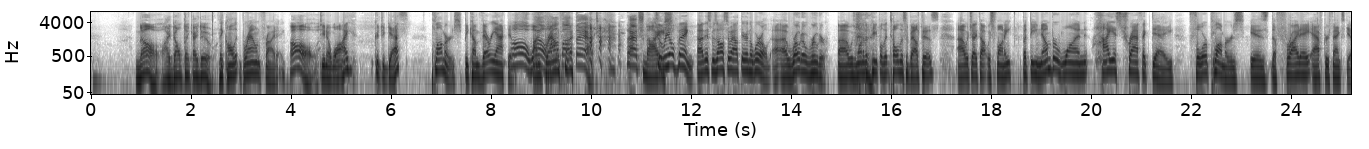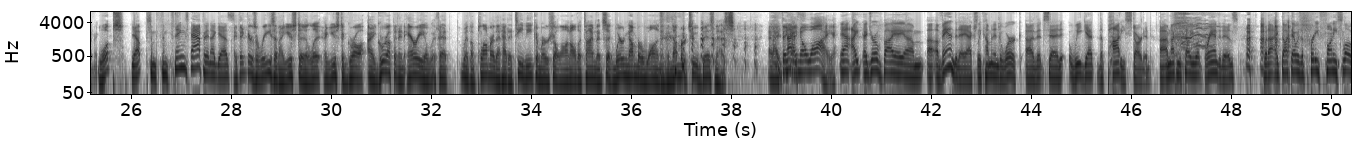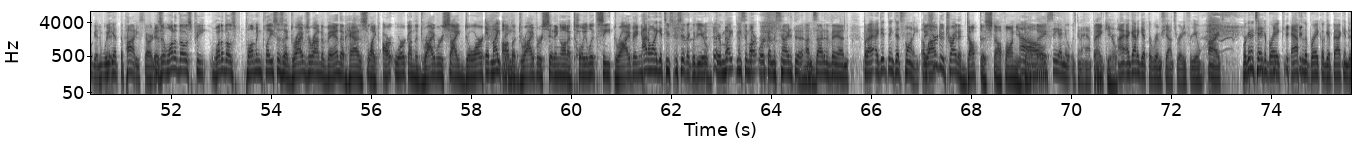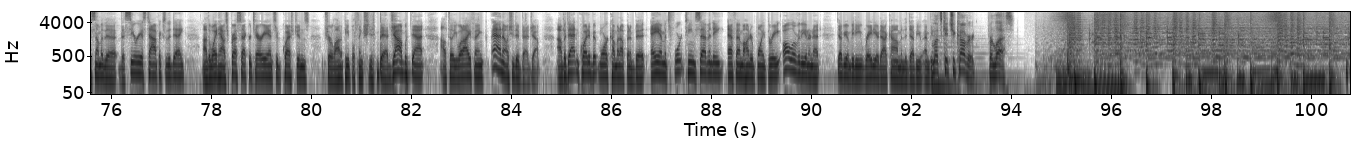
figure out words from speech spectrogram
No, I don't think I do. They call it Brown Friday. Oh. Do you know why? Could you guess? Plumbers become very active. Oh, well, on Brown how about that? That's nice. It's a real thing. Uh, this was also out there in the world. Uh, uh, Roto Rooter uh, was one of the people that told us about this, uh, which I thought was funny. But the number one highest traffic day for plumbers is the Friday after Thanksgiving. Whoops. Yep, some some things happen. I guess. I think there's a reason. I used to li- I used to grow. I grew up in an area with that with a plumber that had a TV commercial on all the time that said we're number one in the number two business. And I think nice. I know why. Yeah, I, I drove by a um, a van today actually coming into work uh, that said we get the potty started. Uh, I'm not going to tell you what brand it is, but I, I, thought that was a pretty funny slogan. We get the potty started. Is it one of those one of those plumbing places that drives around a van that has like artwork on the driver's side door? It might be of a driver sitting on a toilet seat driving. I don't want to get too specific with you. There might be some artwork on the side of the on side of the van, but I, I did think that's funny. A they lot, sure do try to dump this stuff stuff on you, oh, don't they? See, I knew it was going to happen. Thank you. I, I got to get the rim shots ready for you. All right, we're going to take a break. After the break, I'll get back into some of the the serious topics of the day. Uh, the White House press secretary answered questions. I'm sure a lot of people think she did a bad job with that. I'll tell you what I think. Eh, no, she did a bad job. Uh, but that and quite a bit more coming up in a bit. AM, it's 1470, FM 100.3, all over the internet, WMBDradio.com and the WMBD. Let's get you covered for less.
